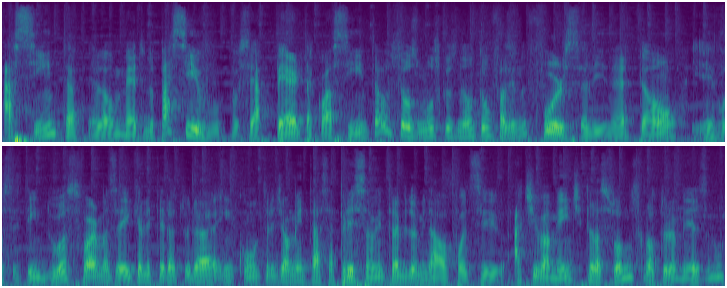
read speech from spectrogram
a cinta, ela é um método passivo. Você aperta com a cinta, os seus músculos não estão fazendo força ali, né? Então, eh, você tem duas formas aí que a literatura encontra de aumentar essa pressão intraabdominal. Pode ser ativamente pela sua musculatura mesmo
